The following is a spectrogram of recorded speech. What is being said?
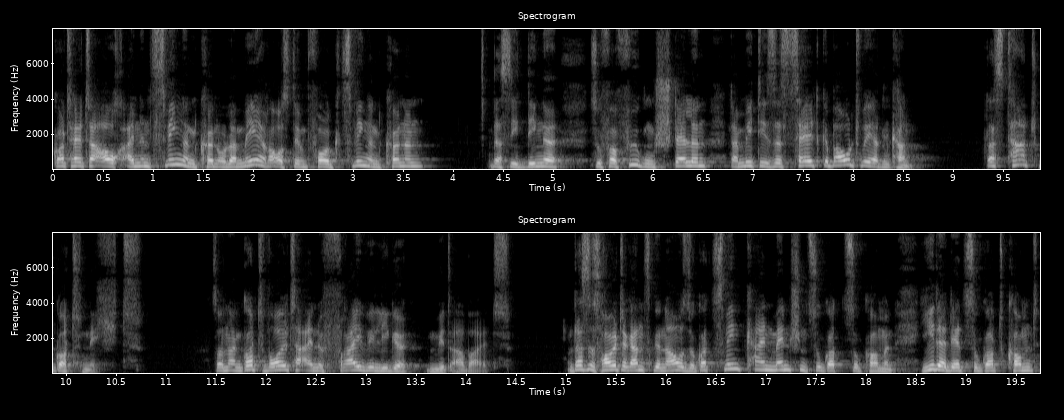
Gott hätte auch einen zwingen können oder mehrere aus dem Volk zwingen können, dass sie Dinge zur Verfügung stellen, damit dieses Zelt gebaut werden kann. Das tat Gott nicht, sondern Gott wollte eine freiwillige Mitarbeit. Und das ist heute ganz genauso. Gott zwingt keinen Menschen zu Gott zu kommen. Jeder, der zu Gott kommt,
